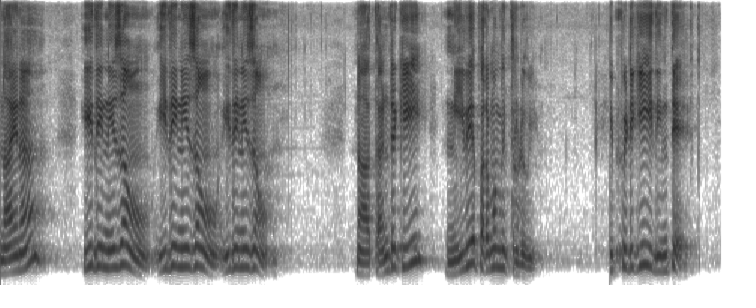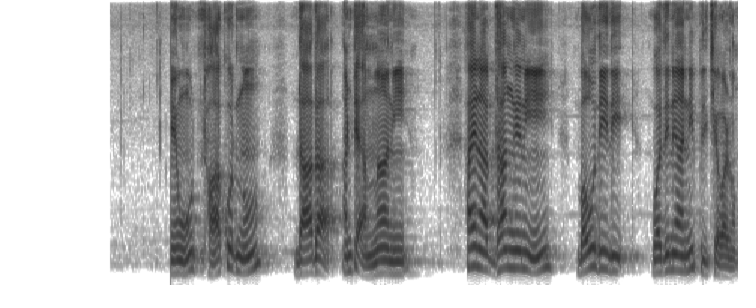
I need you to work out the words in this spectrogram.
నాయన ఇది నిజం ఇది నిజం ఇది నిజం. నా తండ్రికి నీవే పరమమిత్రుడివి. ఇప్పటికీ ఇది ఇంతే మేము ఠాకూర్ను దాదా అంటే అన్నా అని ఆయన అర్ధాంగిని బౌదీది వదిన అని పిలిచేవాళ్ళం.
